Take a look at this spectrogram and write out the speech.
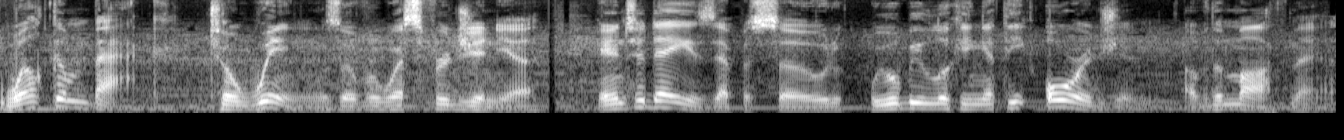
Welcome back to Wings over West Virginia. In today's episode, we will be looking at the origin of the Mothman.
